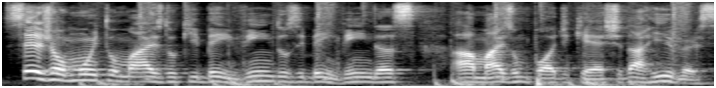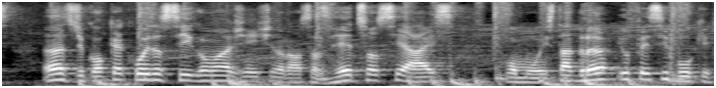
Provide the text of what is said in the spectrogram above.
Sejam muito mais do que bem-vindos e bem-vindas a mais um podcast da Rivers. Antes de qualquer coisa, sigam a gente nas nossas redes sociais, como o Instagram e o Facebook.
